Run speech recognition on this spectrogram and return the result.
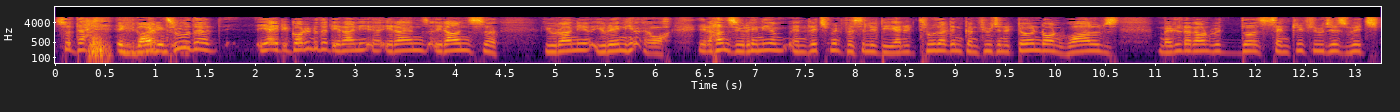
So that it got that through that yeah, it got into that Irani, uh, Iran's Iran's uh, uranium, uranium, oh, Iran's uranium enrichment facility, and it threw that in confusion. It turned on valves, meddled around with the centrifuges, which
